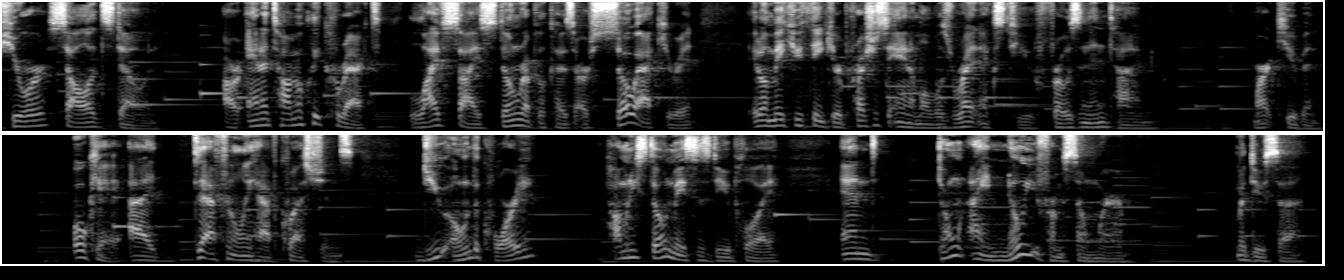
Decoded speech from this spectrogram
pure, solid stone. Our anatomically correct, life size stone replicas are so accurate, it'll make you think your precious animal was right next to you, frozen in time. Mark Cuban. Okay, I definitely have questions. Do you own the quarry? How many stonemasons do you employ? And don't I know you from somewhere? Medusa.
